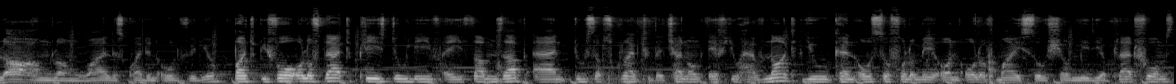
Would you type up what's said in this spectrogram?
long, long while. It's quite an old video. But before all of that, please do leave a thumbs up and do subscribe to the channel if you have not. You can also follow me on all of my social media platforms.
